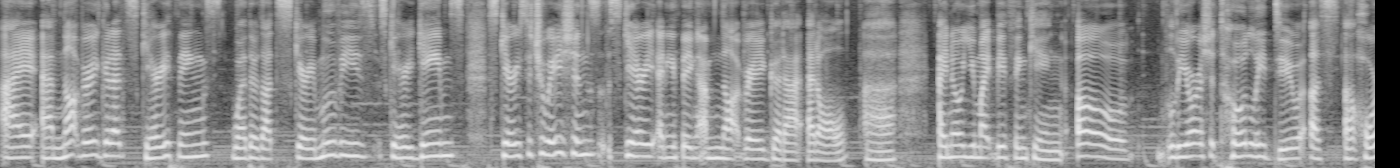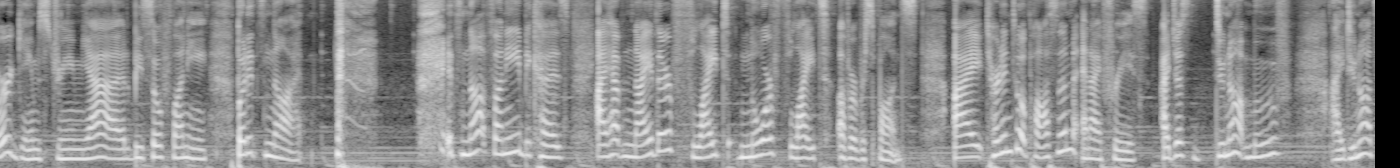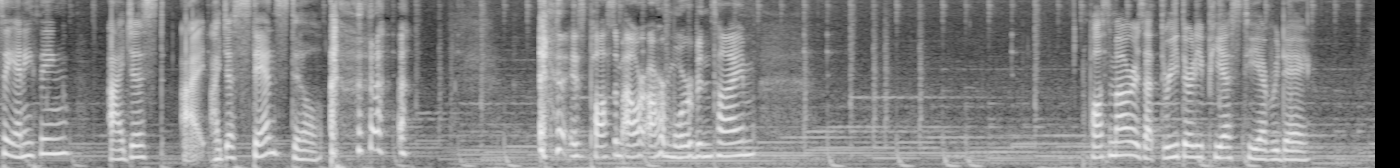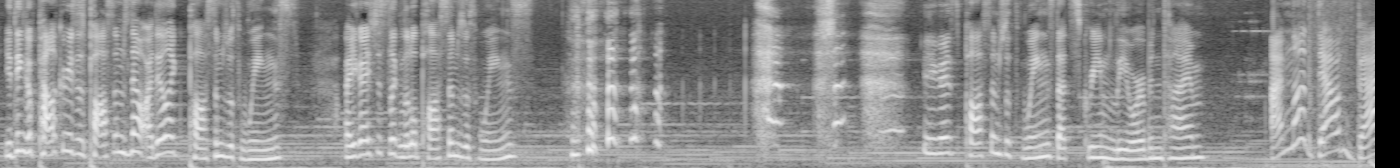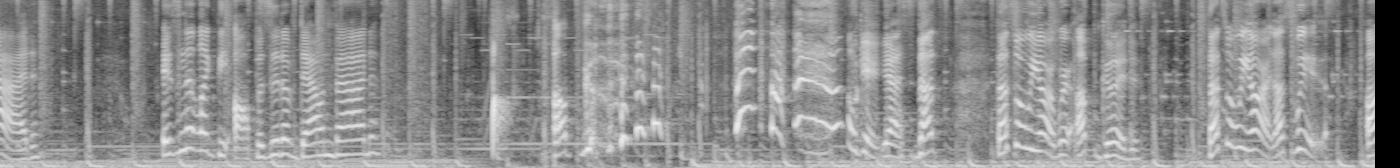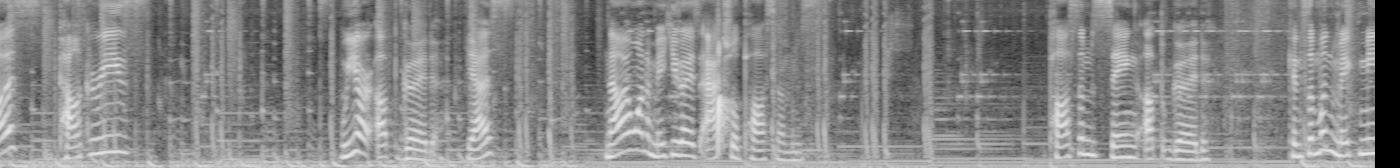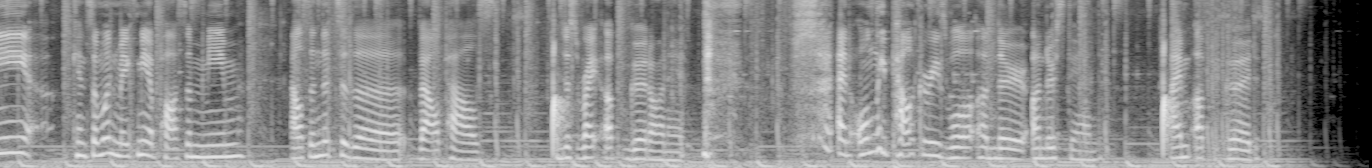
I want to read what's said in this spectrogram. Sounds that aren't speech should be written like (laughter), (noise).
I am not very good at scary things, whether that's scary movies, scary games, scary situations, scary anything. I'm not very good at at all. Uh, I know you might be thinking, oh, Leora should totally do a, a horror game stream. Yeah, it'd be so funny. But it's not. (laughs) It's not funny because I have neither flight nor flight of a response. I turn into a possum and I freeze. I just do not move. I do not say anything. I just I, I just stand still. (laughs) Is possum hour our Morbin time? Possum hour is at 3.30 PST every day. You think of Palcaries as possums now? Are they like possums with wings? Are you guys just like little possums with wings? (laughs) Are you guys possums with wings that scream Leorbin time? I'm not down bad. Isn't it like the opposite of down bad? Up (laughs) good. okay, yes, that's that's what we are. We're up good. That's what we are. That's we us Palcaries. We are up good. Yes? Now I want to make you guys actual possums. Possums saying up good. Can someone make me... Can someone make me a possum meme? I'll send it to the Val Pals. Just write up good on it. (laughs) and only Palcaries will under understand. I'm up good.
